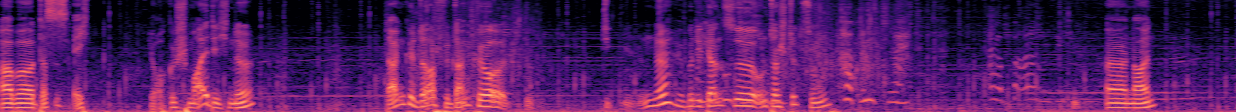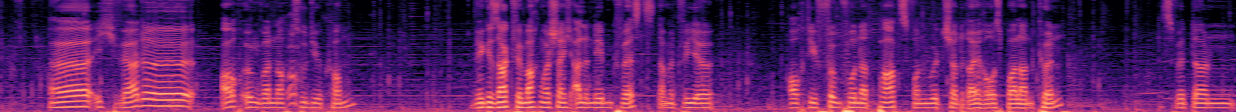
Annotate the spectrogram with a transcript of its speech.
Aber das ist echt, ja, geschmeidig, ne? Danke dafür, danke, die, ne, über die ganze Unterstützung. Äh, nein. Äh, ich werde auch irgendwann noch zu dir kommen. Wie gesagt, wir machen wahrscheinlich alle Nebenquests, damit wir auch die 500 Parts von Witcher 3 rausballern können. Das wird dann...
